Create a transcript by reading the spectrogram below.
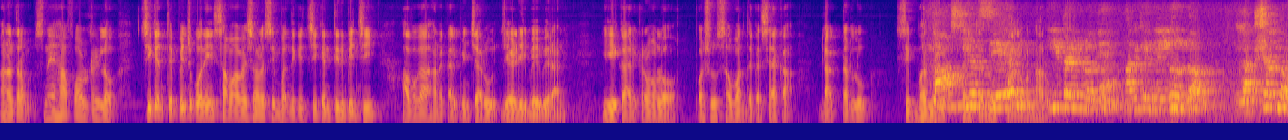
అనంతరం స్నేహ పౌల్ట్రీలో చికెన్ తెప్పించుకొని సమావేశంలో సిబ్బందికి చికెన్ తినిపించి అవగాహన కల్పించారు జేడీ బేబీరాణి. ఈ కార్యక్రమంలో పశు సంవర్ధక శాఖ డాక్టర్లు సిబ్బంది తదితరులు పాల్గొన్నారు. ఈ టైంలోనే మనకి నెల్లూరులో లక్షల్లో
